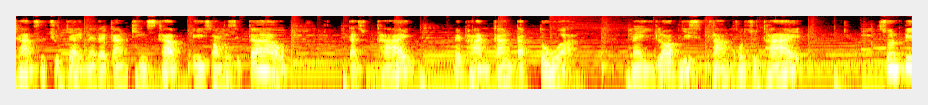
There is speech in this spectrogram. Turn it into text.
ช้างศึกชุดใหญ่ในรายการ Kings Cup ปี 2019 แต่สุดท้ายไม่ผ่านการตัดตัว ในรอบ 23 คนสุดท้าย ส่วนปี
